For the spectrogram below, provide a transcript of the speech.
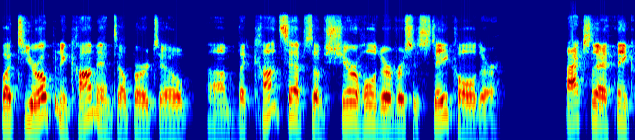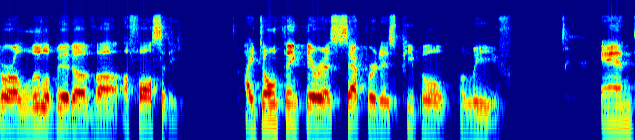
But to your opening comment, Alberto, um, the concepts of shareholder versus stakeholder actually, I think, are a little bit of a, a falsity. I don't think they're as separate as people believe. And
